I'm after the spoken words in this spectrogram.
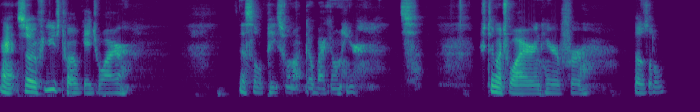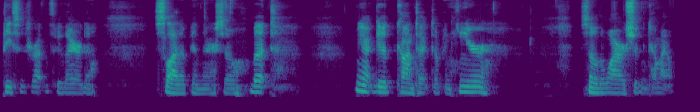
All right, so if you use 12 gauge wire, this little piece will not go back on here. It's, there's too much wire in here for those little pieces right through there to slide up in there. So, but we got good contact up in here, so the wire shouldn't come out.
